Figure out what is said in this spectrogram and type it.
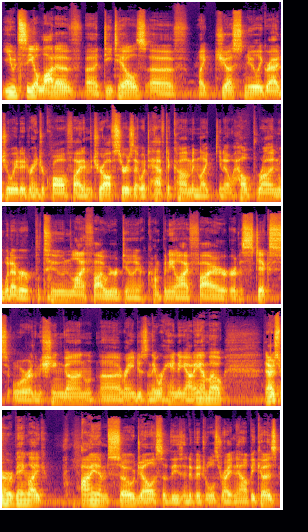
You would see a lot of uh, details of like just newly graduated ranger qualified infantry officers that would have to come and like you know help run whatever platoon live fire we were doing or company live fire or the sticks or the machine gun uh, ranges and they were handing out ammo. And i just remember being like i am so jealous of these individuals right now because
